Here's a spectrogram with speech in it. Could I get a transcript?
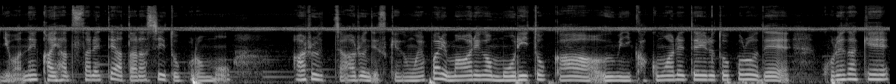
にはね開発されて新しいところもあるっちゃあるんですけどもやっぱり周りが森とか海に囲まれているところでこれだけ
